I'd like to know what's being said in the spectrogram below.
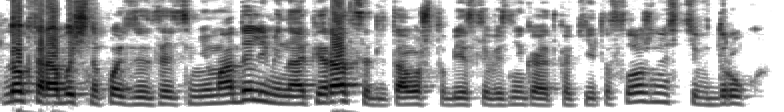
Доктор обычно пользуется этими моделями на операции для того, чтобы если возникают какие-то сложности вдруг,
